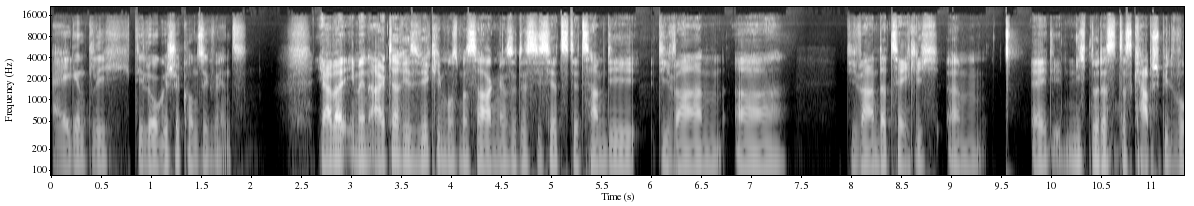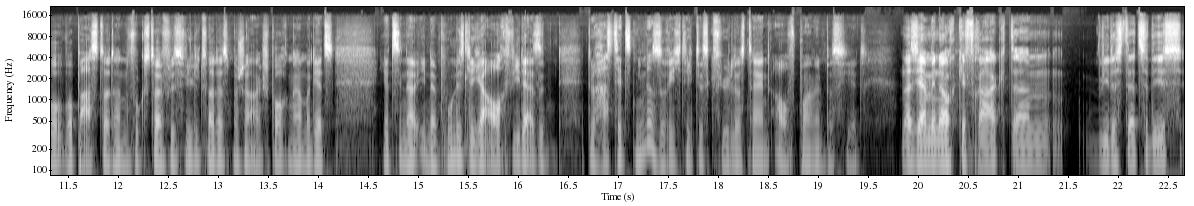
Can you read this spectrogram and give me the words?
eigentlich die logische Konsequenz. Ja, aber ich mein Alltag ist wirklich, muss man sagen, also das ist jetzt, jetzt haben die, die waren, äh, die waren tatsächlich ähm, äh, nicht nur das, das Cup-Spiel, wo, wo Bastor dann Fuchsteufelswild war, das wir schon angesprochen haben, und jetzt, jetzt in, der, in der Bundesliga auch wieder. Also du hast jetzt nicht mehr so richtig das Gefühl, dass da ein Aufbäumen passiert. Na, Sie haben ihn auch gefragt, ähm, wie das derzeit ist.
